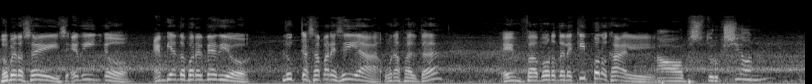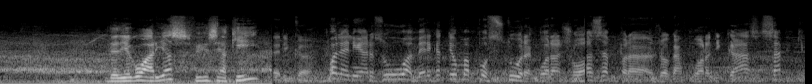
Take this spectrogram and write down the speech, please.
Número 6, Edillo. Enviando por el medio. Lucas aparecía. Una falta en favor del equipo local. Una obstrucción de Diego Arias, fíjense aqui. Olha, Linhares, o América tem uma postura corajosa para jogar fora de casa. Sabe que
